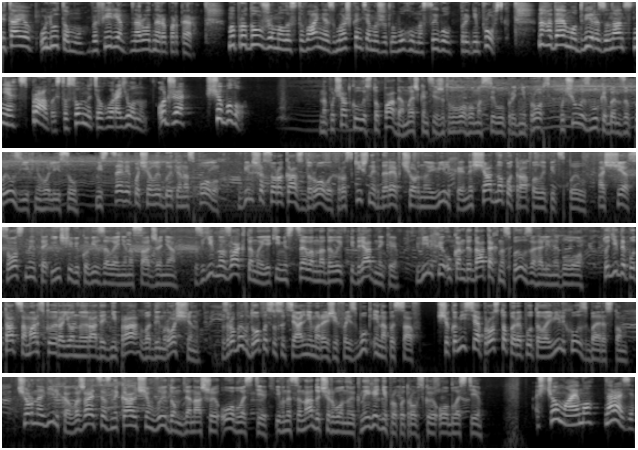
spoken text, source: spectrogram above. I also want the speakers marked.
Speaker 1: Вітаю у лютому в ефірі Народний репортер. Ми продовжуємо листування з мешканцями житлового масиву Придніпровськ. Нагадаємо дві резонансні справи стосовно цього району. Отже, що було?
Speaker 2: На початку листопада мешканці житлового масиву Придніпровськ почули звуки бензопил з їхнього лісу. Місцеві почали бити на сполох. Більше 40 здорових, розкішних дерев чорної вільхи нещадно потрапили під спил, а ще сосни та інші вікові зелені насадження. Згідно з актами, які місцевим надали підрядники, вільхи у кандидатах на спил взагалі не було. Тоді депутат Самарської районної ради Дніпра Вадим Рощин зробив допис у соціальній мережі Фейсбук і написав, що комісія просто перепутала вільху з берестом. Чорна вільха вважається зникаючим видом для нашої області і внесена до Червоної книги Дніпропетровської області.
Speaker 1: Що маємо наразі?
